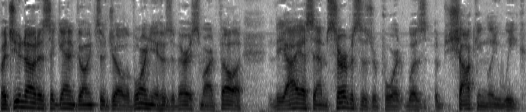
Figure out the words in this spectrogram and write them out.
But you notice, again, going to Joe Lavorgna, who's a very smart fellow, the ISM services report was shockingly weak.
